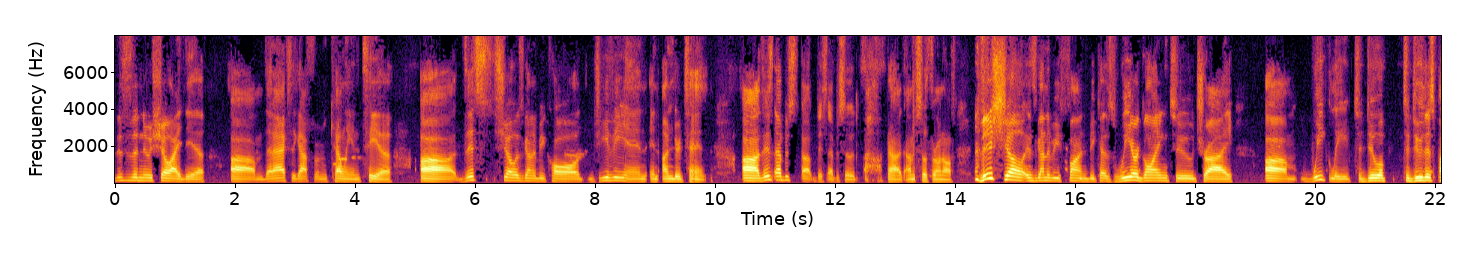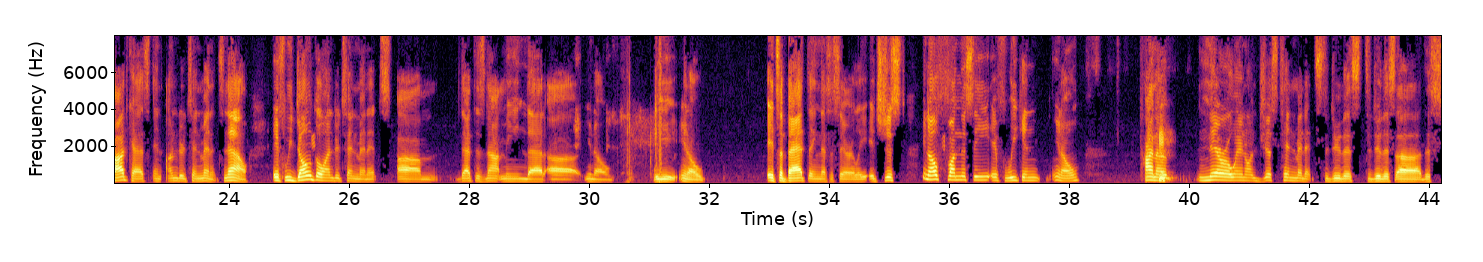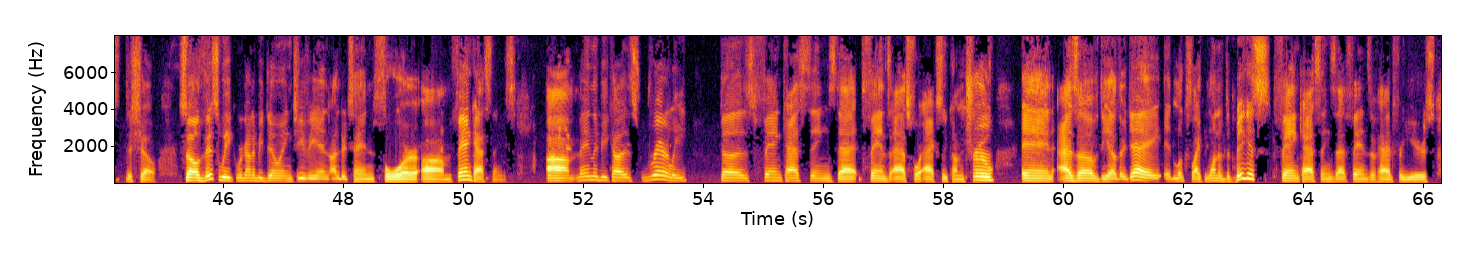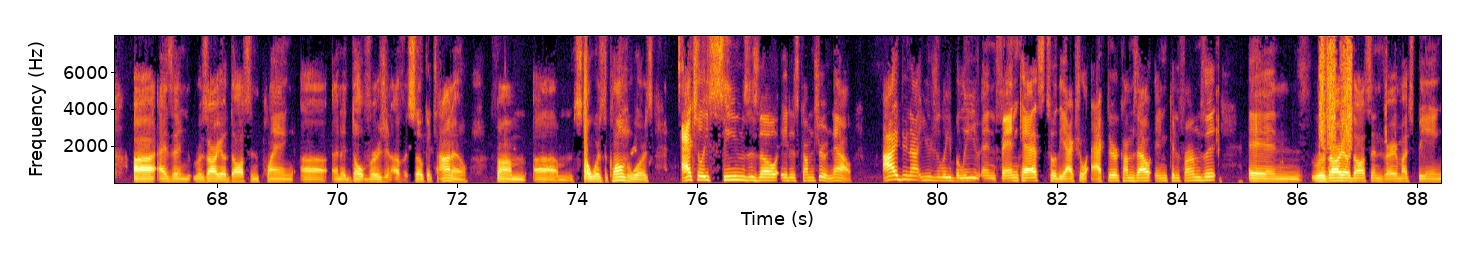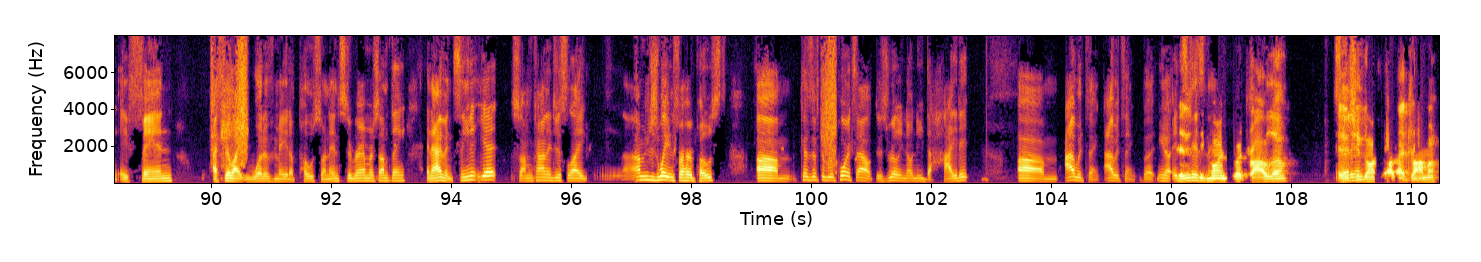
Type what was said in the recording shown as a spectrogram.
this is a new show idea um, that I actually got from Kelly and Tia. Uh, this show is going to be called GVN in Under 10. Uh, this episode, uh, this episode, oh God, I'm so thrown off. This show is going to be fun because we are going to try um, weekly to do a to do this podcast in under 10 minutes. Now, if we don't go under 10 minutes, um, that does not mean that uh, you know we you know it's a bad thing necessarily. It's just you know fun to see if we can you know kind of narrow in on just 10 minutes to do this to do this uh this this show. So this week we're going to be doing GVN under 10 for um fan castings. Um mainly because rarely does fan castings that fans ask for actually come true. And as of the other day, it looks like one of the biggest fan castings that fans have had for years, uh, as in Rosario Dawson playing uh, an adult version of Ahsoka Tano from um, Star Wars: The Clone Wars, actually seems as though it has come true. Now, I do not usually believe in fan casts till the actual actor comes out and confirms it and Rosario Dawson very much being a fan, I feel like would have made a post on Instagram or something, and I haven't seen it yet, so I'm kind of just like, I'm just waiting for her post, um, because if the report's out, there's really no need to hide it. Um, I would think, I would think, but you know, it's Isn't Disney. going through a trial though? Isn't she going through all that drama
